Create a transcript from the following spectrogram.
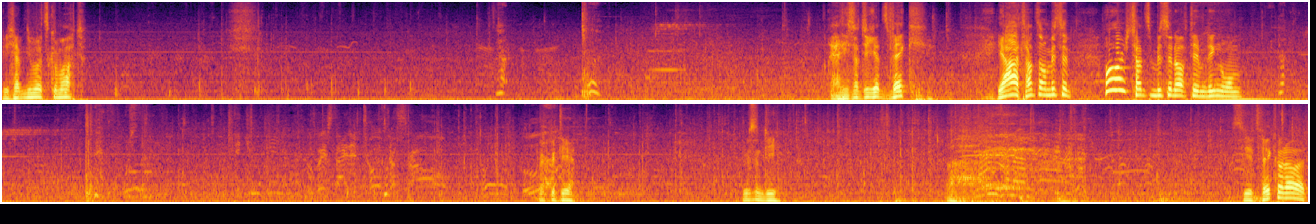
Ich habe niemals gemacht. Ja, die ist natürlich jetzt weg. Ja, tanzt noch ein bisschen. Oh, ich tanze ein bisschen auf dem Ding rum. Weg mit dir. Wo sind die? Ah. Ist sie jetzt weg oder was?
